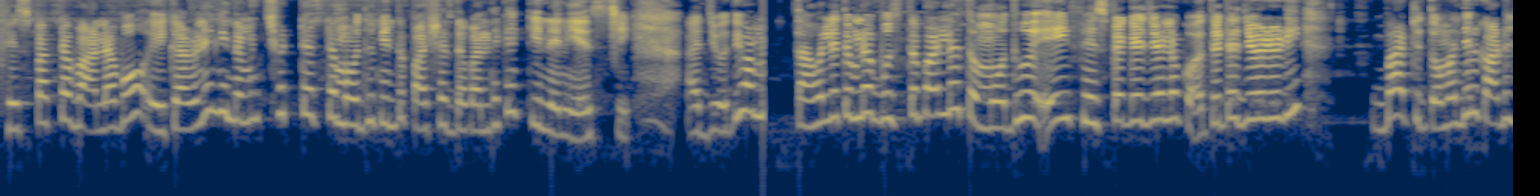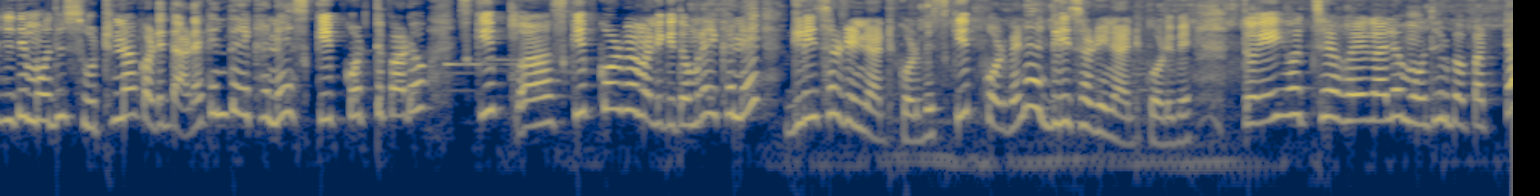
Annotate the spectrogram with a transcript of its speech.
ফেস প্যাকটা বানাবো। এই কারণে কিন্তু আমি ছোট্ট একটা মধু কিন্তু পাশের দোকান থেকে কিনে নিয়ে এসেছি। আর যদিও আমি তাহলে তোমরা বুঝতে পারলে তো মধু এই ফেস প্যাকের জন্য কতটা জরুরি? বাট তোমাদের কারও যদি মধু শ্যুট না করে, তারা কিন্তু এখানে স্কিপ করতে পারো। স্কিপ স্কিপ করবে মানে কি? তোমরা এখানে গ্লিসারিন অ্যাড করবে। স্কিপ করবে না গ্লিসারিন অ্যাড করবে। তো এই হচ্ছে, হয়ে গেল মধুর ব্যাপারটা।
